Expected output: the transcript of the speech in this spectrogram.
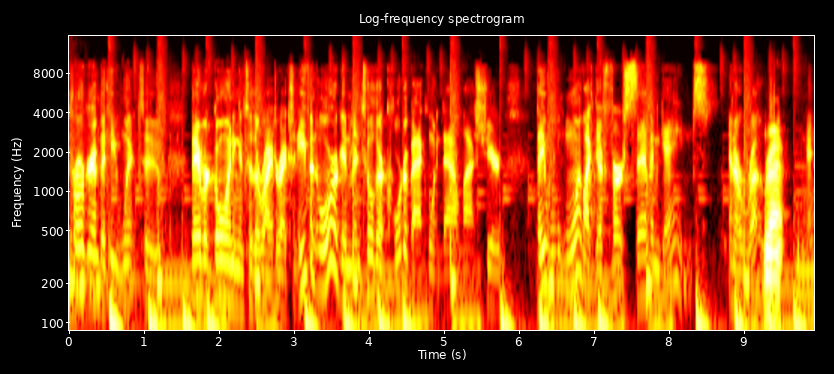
program that he went to, they were going into the right direction. Even Oregon, until their quarterback went down last year, they won like their first seven games in a row. Right. And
